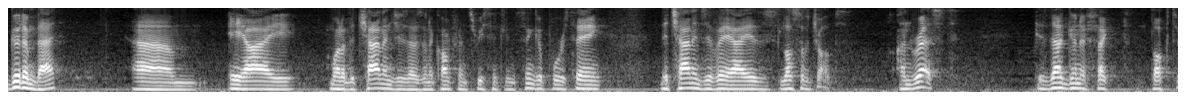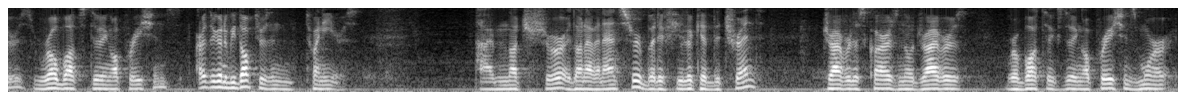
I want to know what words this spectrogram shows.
good and bad. Um, AI, one of the challenges, I was in a conference recently in Singapore saying the challenge of AI is loss of jobs, unrest. Is that going to affect doctors, robots doing operations? Are there going to be doctors in 20 years? I'm not sure. I don't have an answer. But if you look at the trend, driverless cars, no drivers, robotics doing operations more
